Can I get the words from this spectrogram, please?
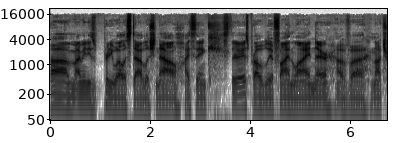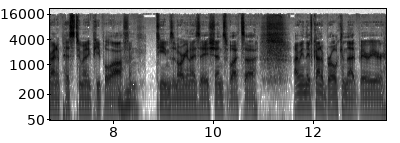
um, I mean he's pretty well established now. I think there is probably a fine line there of uh, not trying to piss too many people off mm-hmm. and teams and organizations. But uh, I mean, they've kind of broken that barrier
